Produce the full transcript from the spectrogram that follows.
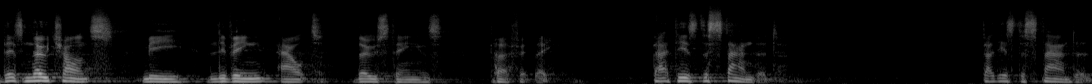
there's no chance me living out those things perfectly. That is the standard. That is the standard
